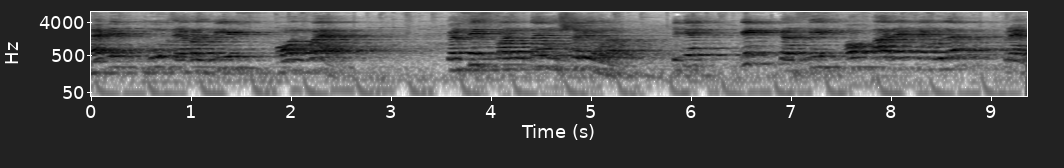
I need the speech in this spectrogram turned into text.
having movable beads on wire consist मान होता है, मुश्तमिल होना। ठीक है? It consist of a rectangular frame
